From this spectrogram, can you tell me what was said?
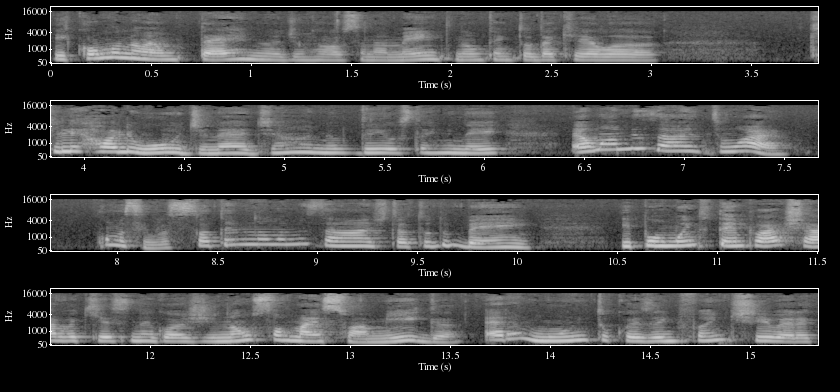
E como não é um término de um relacionamento, não tem toda aquela aquele Hollywood, né, de ai ah, meu Deus, terminei. É uma amizade, então, ué, como assim? Você só terminou uma amizade, tá tudo bem. E por muito tempo eu achava que esse negócio de não ser mais sua amiga era muito coisa infantil, era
